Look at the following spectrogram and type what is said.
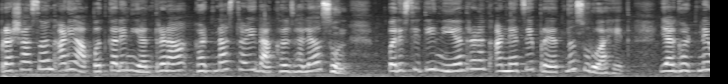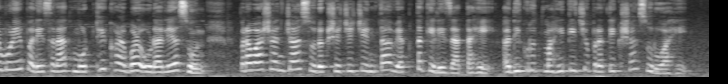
प्रशासन आणि आपत्कालीन यंत्रणा घटनास्थळी दाखल झाल्या असून परिस्थिती नियंत्रणात आणण्याचे प्रयत्न सुरू आहेत. या घटनेमुळे परिसरात मोठी खळबळ उडाली असून प्रवाशांच्या सुरक्षेची चिंता व्यक्त केली जात आहे. अधिकृत माहितीची प्रतीक्षा सुरू आहे.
